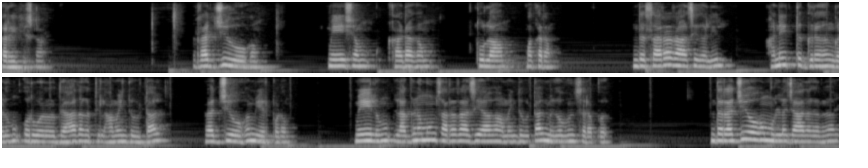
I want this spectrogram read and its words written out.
ஹரே கிருஷ்ணா. ரஜ்ஜு யோகம் மேஷம் கடகம் துலாம் மகரம். இந்த சரராசிகளில் அனைத்து கிரகங்களும் ஒருவர் ஜாதகத்தில் அமைந்துவிட்டால் ரஜ்ஜு யோகம் ஏற்படும். மேலும் லக்னமும் சரராசியாக அமைந்துவிட்டால் மிகவும் சிறப்பு. இந்த ரஜ் யோகம் உள்ள ஜாதகர்கள்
